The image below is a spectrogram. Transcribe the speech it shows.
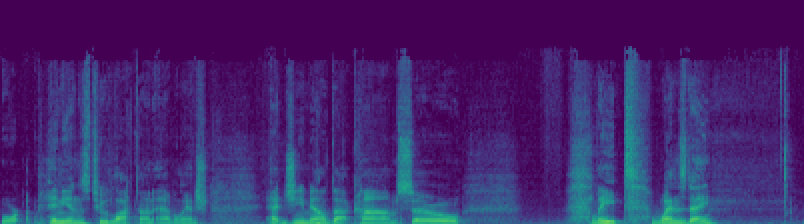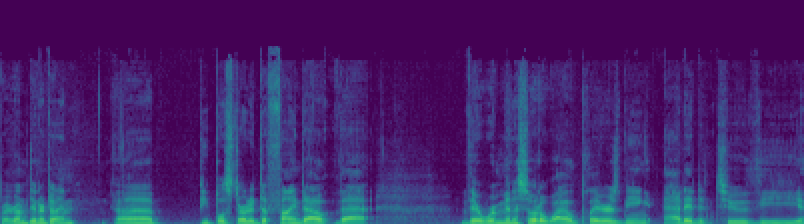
or opinions to locked on avalanche at gmail.com. So late Wednesday, right around dinner time, uh, people started to find out that there were Minnesota Wild players being added to the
